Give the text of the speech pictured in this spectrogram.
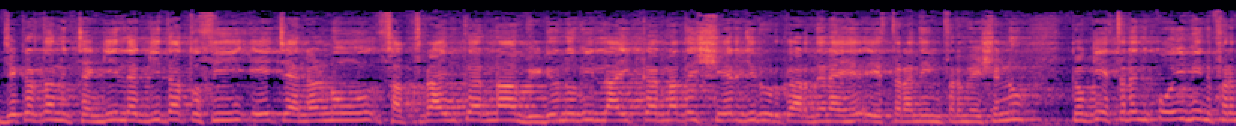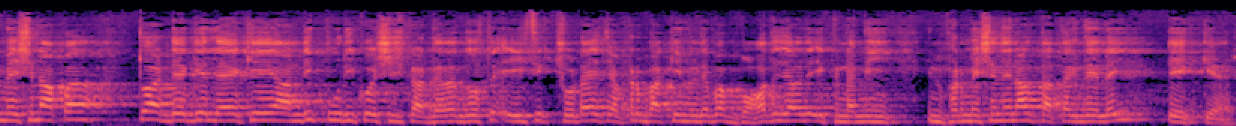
ਜੇਕਰ ਤੁਹਾਨੂੰ ਚੰਗੀ ਲੱਗੀ ਤਾਂ ਤੁਸੀਂ ਇਹ ਚੈਨਲ ਨੂੰ ਸਬਸਕ੍ਰਾਈਬ ਕਰਨਾ ਵੀਡੀਓ ਨੂੰ ਵੀ ਲਾਈਕ ਕਰਨਾ ਤੇ ਸ਼ੇਅਰ ਜ਼ਰੂਰ ਕਰ ਦੇਣਾ ਇਹ, ਇਸ ਤਰ੍ਹਾਂ ਦੀ ਇਨਫੋਰਮੇਸ਼ਨ ਨੂੰ। ਕਿਉਂਕਿ ਇਸ ਤਰ੍ਹਾਂ ਦੀ ਕੋਈ ਵੀ ਇਨਫੋਰਮੇਸ਼ਨ ਆਪਾਂ ਤੁਹਾਡੇ ਅੱਗੇ ਲੈ ਕੇ ਆਉਣ ਦੀ ਪੂਰੀ ਕੋਸ਼ਿਸ਼ ਕਰਦੇ ਹਾਂ। ਦੋਸਤੋ, ਇਹ ਇੱਕ ਛੋਟਾ ਜਿਹਾ ਚੈਪਟਰ ਬਾਕੀ ਮਿਲਦੇ ਆਪਾਂ ਬਹੁਤ ਜਲਦ ਇੱਕ ਨਵੀਂ ਇਨਫੋਰਮੇਸ਼ਨ ਦੇ ਨਾਲ। ਤਦ ਤੱਕ ਦੇ ਲਈ ਟੇਕ ਕੇਅਰ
